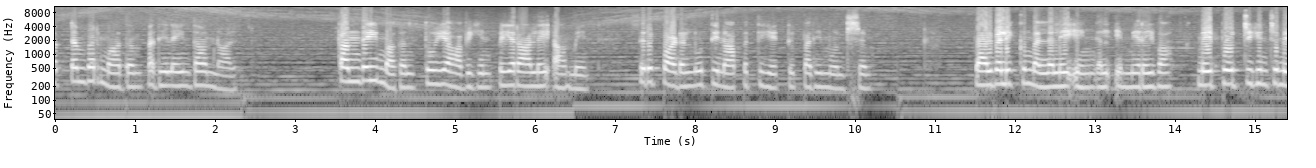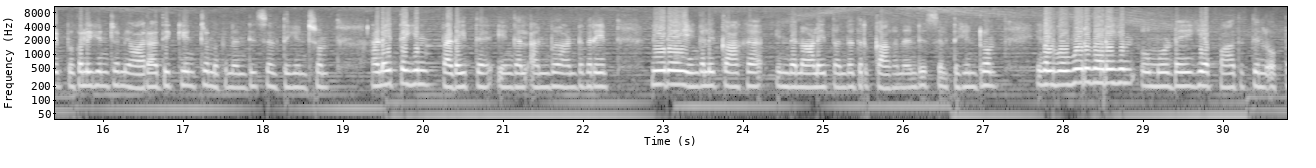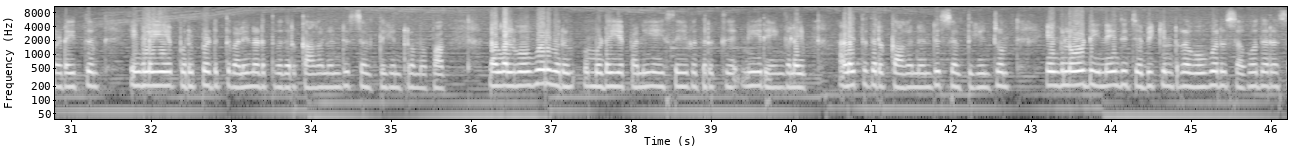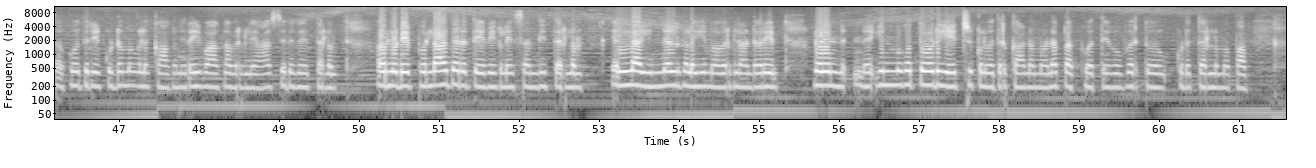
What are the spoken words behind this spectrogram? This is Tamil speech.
செப்டம்பர் மாதம் பதினைந்தாம் நாள். தந்தை மகன் தூய ஆவியின் பெயராலே ஆமேன். திருப்பாடல் நூத்தி நாற்பத்தி எட்டு பதிமூன்று. வாழ்வழிக்கும் வல்லலே எங்கள் எம்மிறைவா மெய் மெய்ப்புகழுகின்றும் ஆராதிக்கின்றும் நன்றி செலுத்துகின்றோம். அனைத்தையும் படைத்த எங்கள் அன்பு ஆண்டவரே நீரே எங்களுக்காக இந்த நாளை தந்ததற்காக நன்றி செலுத்துகின்றோம். எங்கள் ஒவ்வொருவரையும் உம்முடைய பாதத்தில் ஒப்படைத்து எங்களையே பொறுப்பெடுத்து வழிநடத்துவதற்காக நன்றி செலுத்துகின்றோம் அப்பா. நாங்கள் ஒவ்வொருவரும் உம்முடைய பணியை செய்வதற்கு நீர் எங்களை அழைத்ததற்காக நன்றி செலுத்துகின்றோம். எங்களோடு இணைந்து ஜெபிக்கின்ற ஒவ்வொரு சகோதர சகோதரி குடும்பங்களுக்காக நிறைவாக அவர்களை ஆசீர்வதித்தரலும் அவர்களுடைய பொருளாதார தேவைகளை சந்தித்தரலும் எல்லா இன்னல்களையும் அவர்கள் ஆண்டவரே இன்முகத்தோடு ஏற்றுக்கொள்வதற்கான மனப்பக்குவத்தை ஒவ்வொருத்தரும் கொடுத்தரலும் அப்பா.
